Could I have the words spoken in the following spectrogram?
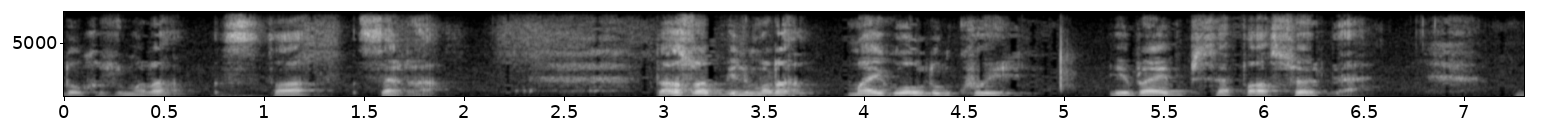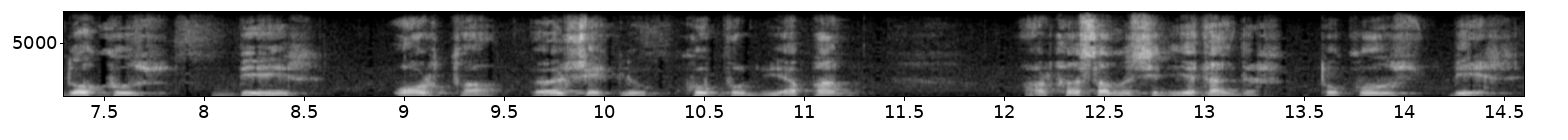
9 numara Stasera. Daha sonra 1 numara My Golden Queen. İbrahim Sefa Söğütle. 9 1 orta ölçekli kupon yapan arkadaşlarımız için yeterlidir. 9 1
